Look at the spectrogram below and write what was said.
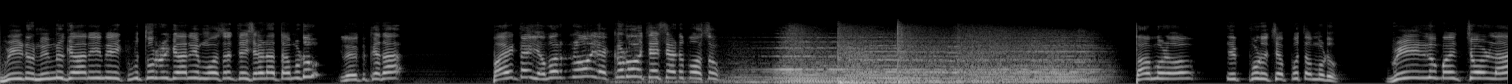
వీడు నిన్ను గాని నీ కూతురు గాని మోసం చేశాడా తమ్ముడు? లేదు కదా? బయట ఎవరినో ఎక్కడో చేశాడు మోసం. తమ్ముడు ఇప్పుడు చెప్పు తమ్ముడు వీళ్ళు మంచోళ్ళా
